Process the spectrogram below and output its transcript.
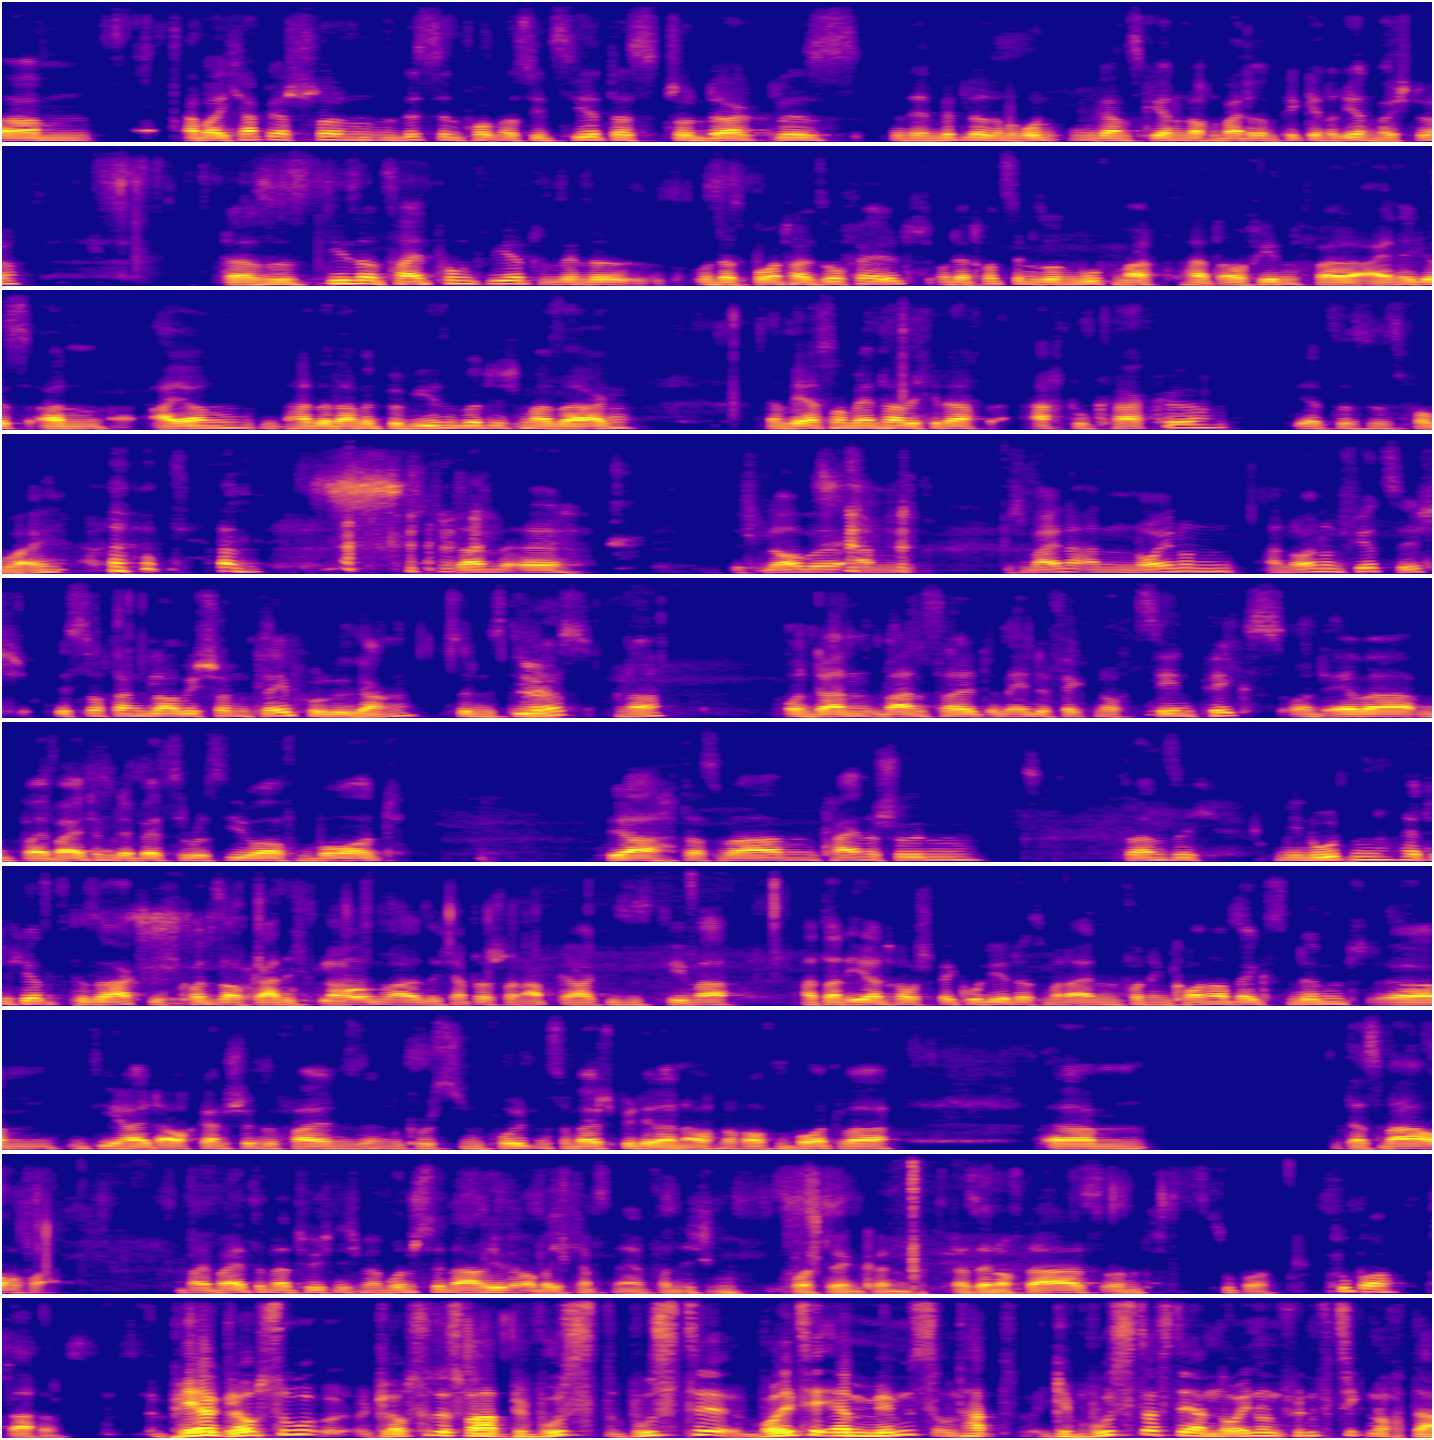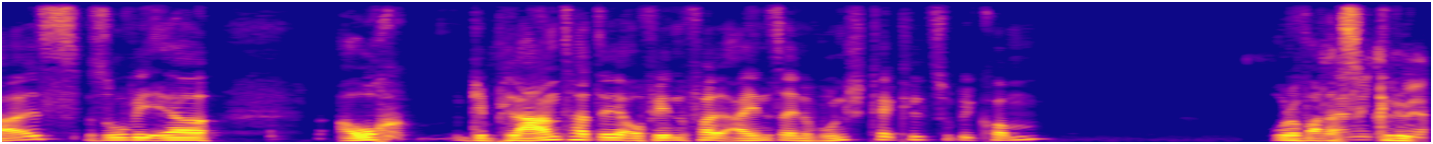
Ähm, aber ich habe ja schon ein bisschen prognostiziert, dass John Douglas in den mittleren Runden ganz gerne noch einen weiteren Pick generieren möchte. Dass es dieser Zeitpunkt wird, wenn der, und das Board halt so fällt und er trotzdem so einen Move macht, hat auf jeden Fall einiges an Eiern, hat er damit bewiesen, würde ich mal sagen. Im ersten Moment habe ich gedacht, ach du Kacke, jetzt ist es vorbei. dann, dann äh, ich glaube, an, ich meine, an, 9, an 49 ist doch dann, glaube ich, schon Claypool gegangen zu den Steelers. Ja. Ne? Und dann waren es halt im Endeffekt noch 10 Picks und er war bei weitem der beste Receiver auf dem Board. Ja, das waren keine schönen 20 Minuten, hätte ich jetzt gesagt. Ich konnte es auch gar nicht glauben. Also ich habe das schon abgehakt, dieses Thema. Hat dann eher darauf spekuliert, dass man einen von den Cornerbacks nimmt, ähm, die halt auch ganz schön gefallen sind. Christian Fulton zum Beispiel, der dann auch noch auf dem Board war. Ähm, das war auch bei weitem natürlich nicht mein Wunschszenario, aber ich habe es mir einfach nicht vorstellen können, dass er noch da ist und super, super Sache. Per, glaubst du, glaubst du, das war bewusst, wusste, wollte er Mims und hat gewusst, dass der 59 noch da ist, so wie er auch geplant hatte, auf jeden Fall einen seiner Wunschtackle zu bekommen? Oder war das Glück?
